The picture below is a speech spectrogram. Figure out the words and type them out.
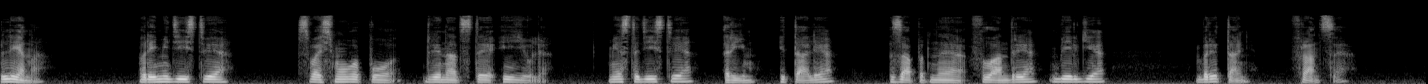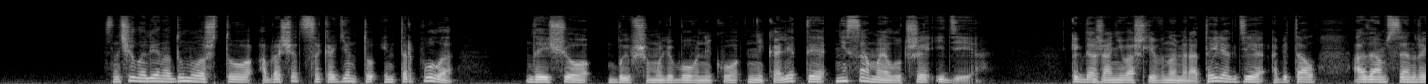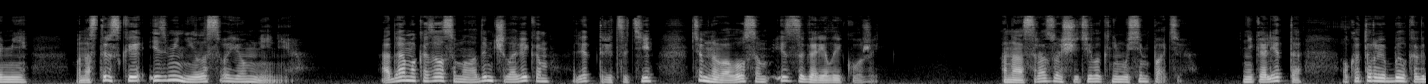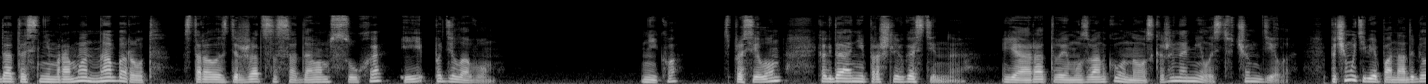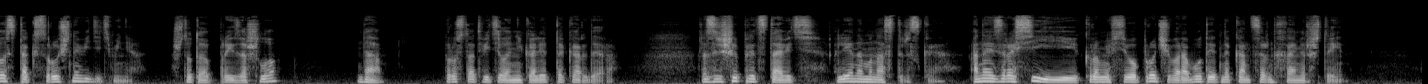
Лена. Время действия с 8 по 12 июля. Место действия – Рим, Италия, Западная Фландрия, Бельгия, Британь, Франция. Сначала Лена думала, что обращаться к агенту Интерпола, да еще бывшему любовнику Николетты, не самая лучшая идея. Когда же они вошли в номер отеля, где обитал Адам Сен-Реми, монастырская изменила свое мнение. Адам оказался молодым человеком, лет тридцати, темноволосым и с загорелой кожей. Она сразу ощутила к нему симпатию. Николетта, у которой был когда-то с ним роман, наоборот, старалась держаться с Адамом сухо и по-деловому. «Нико?» — спросил он, когда они прошли в гостиную. «Я рад твоему звонку, но скажи на милость, в чем дело? Почему тебе понадобилось так срочно видеть меня? Что-то произошло?» «Да», — просто ответила Николетта Кардера. «Разреши представить, Лена Монастырская. Она из России и, кроме всего прочего, работает на концерн «Хаммерштейн».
